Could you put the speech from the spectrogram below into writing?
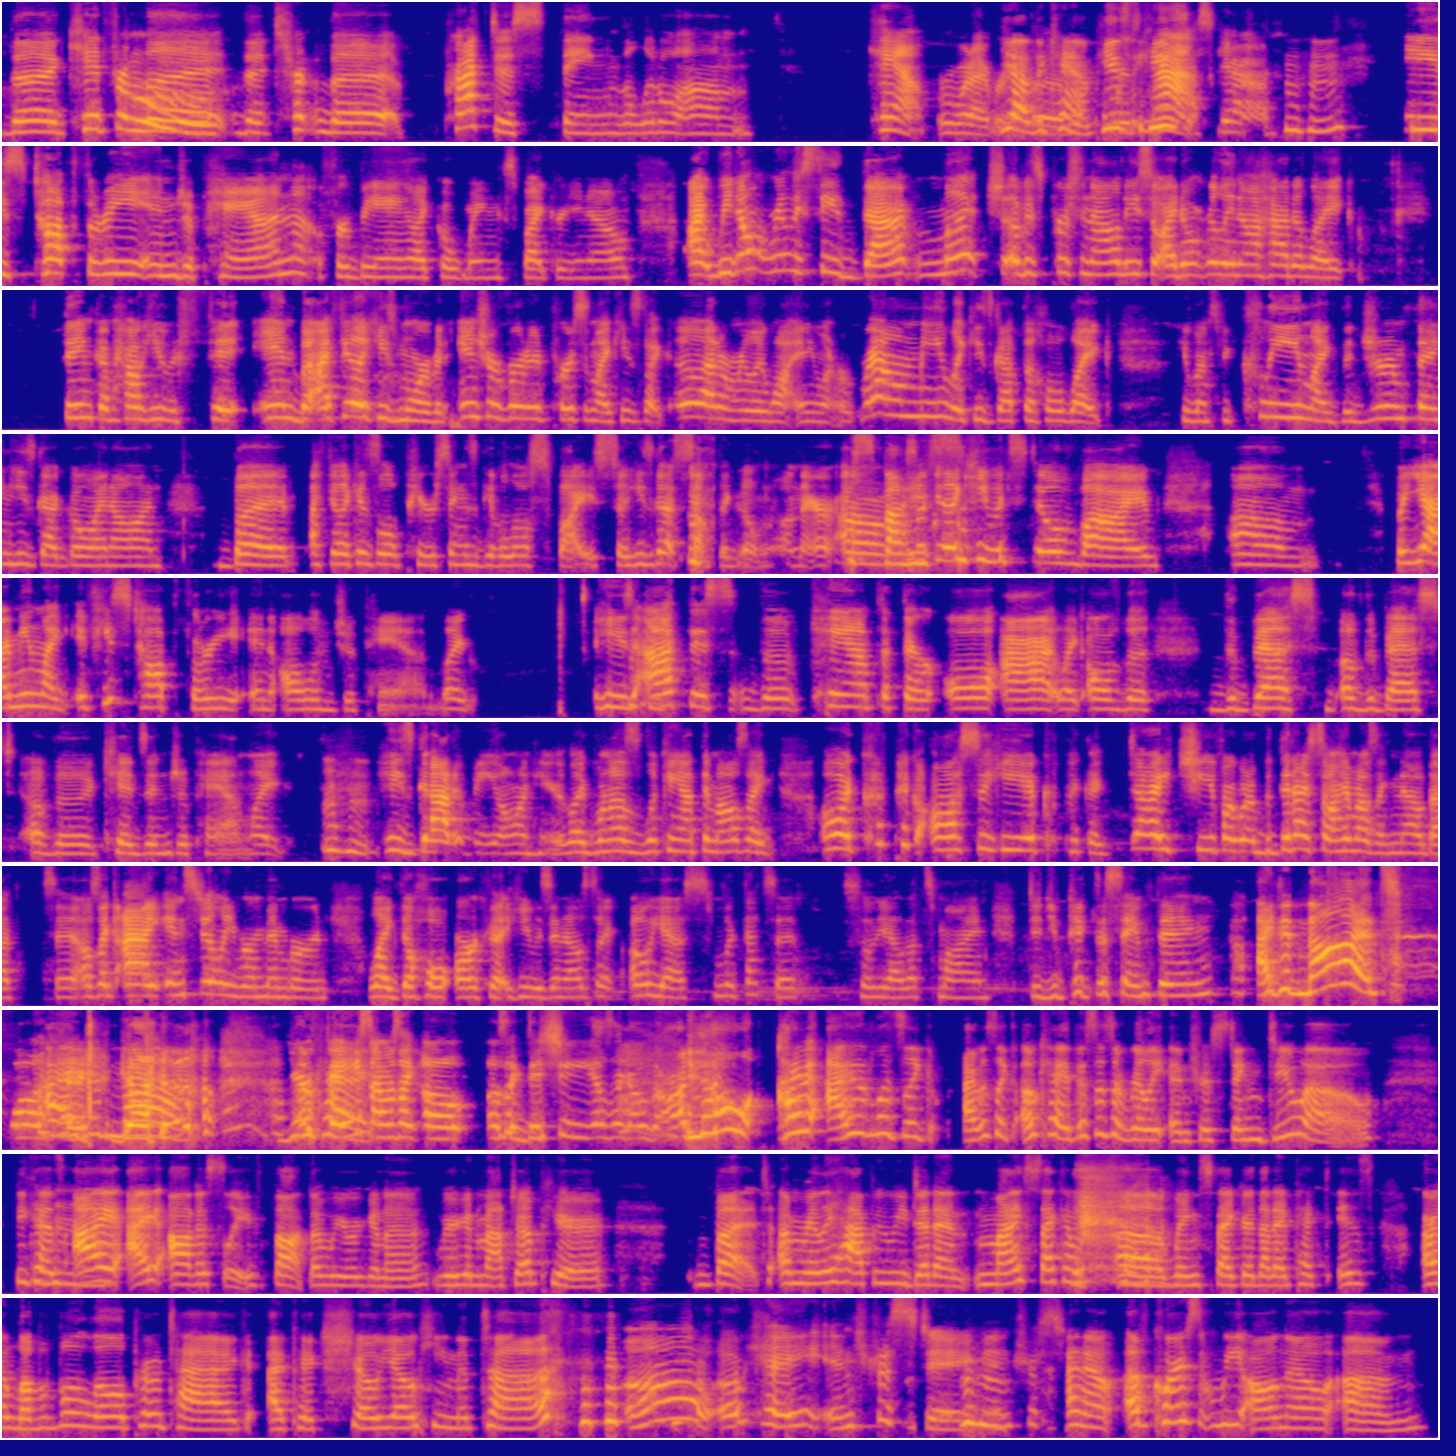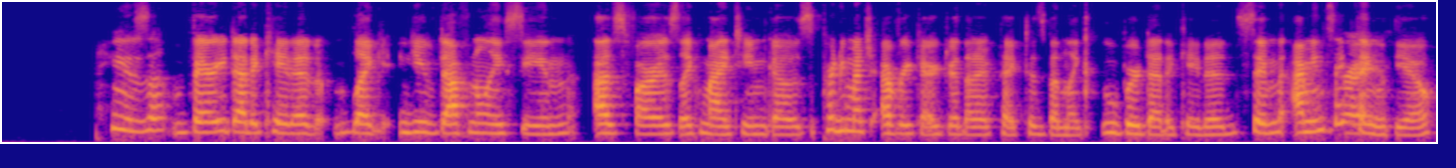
the kid from the the the practice thing, the little um camp or whatever. Yeah, the camp. He's- he's- mask, yeah. hmm He's top three in Japan for being like a wing spiker, you know. I we don't really see that much of his personality, so I don't really know how to like think of how he would fit in. But I feel like he's more of an introverted person. Like he's like, oh, I don't really want anyone around me. Like he's got the whole like he wants to be clean, like the germ thing he's got going on. But I feel like his little piercings give a little spice, so he's got something going on there. Um, so I feel like he would still vibe. Um, but yeah, I mean, like if he's top three in all of Japan, like he's Mhm. at this the camp that they're all at, like all the the best of the best of the kids in Japan. Like Mhm. he's got to be on here. Like when I was looking at them, I was like, oh, I could pick Asahi, I could pick a Daichi if I would. But then I saw him, I was like, no, that's it. I was like, I instantly remembered like the whole arc that he was in. I was like, oh yes, I'm like that's it. So yeah, that's mine. Did you pick the same thing? I did not. I did not. Your Okay. face, I was like, oh, I was like, did she? I was like, oh god. no, I I was like I was like, okay, this is a really interesting duo. Because Mhm. I I honestly thought that we were gonna we were gonna match up here. But I'm really happy we didn't. My second uh, wing spiker that I picked is our lovable little pro tag. I picked Shoyo Hinata. Oh, okay, interesting. Mhm. Interesting. I know. Of course, we all know um he's very dedicated. Like you've definitely seen as far as like my team goes, pretty much every character that I've picked has been like uber dedicated. Same I mean same thing with you.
